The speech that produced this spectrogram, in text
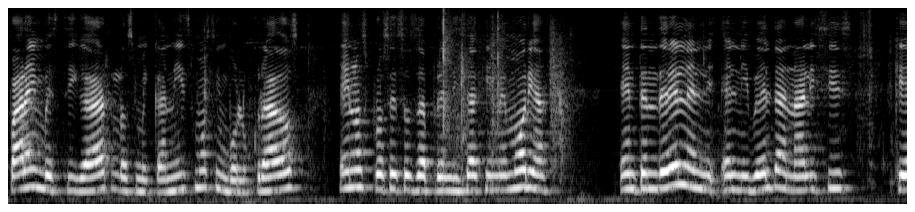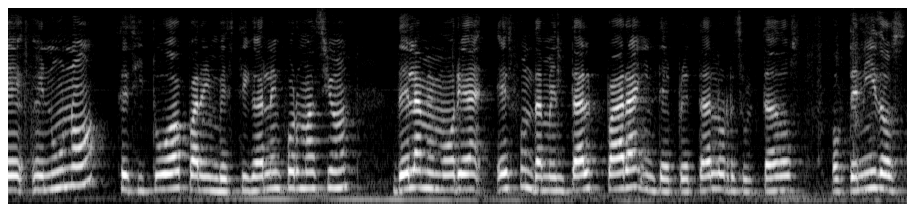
para investigar los mecanismos involucrados en los procesos de aprendizaje y memoria. Entender el, el nivel de análisis que en uno se sitúa para investigar la información de la memoria es fundamental para interpretar los resultados obtenidos.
